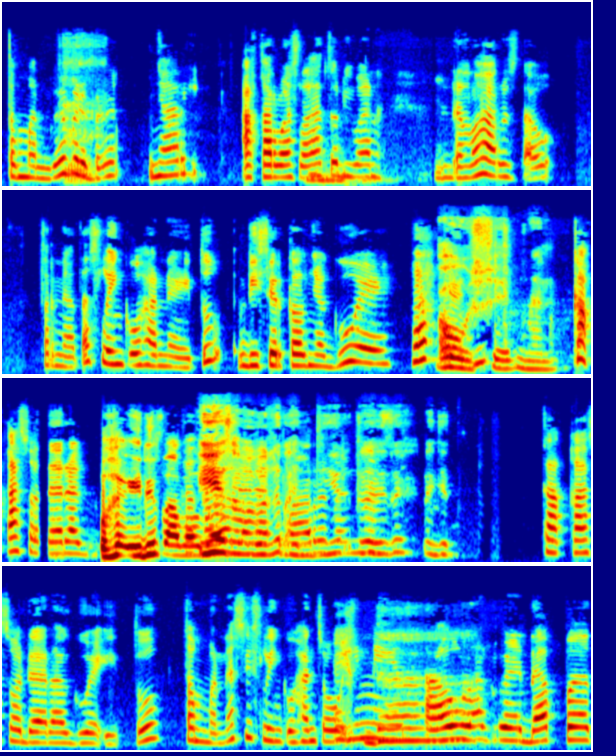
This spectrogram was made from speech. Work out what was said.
teman gue bener-bener nyari akar masalah tuh di mana. Dan lo harus tahu ternyata selingkuhannya itu di circle-nya gue. Oh Jadi, shit man. kakak saudara wah ini sama Iya banget. Sama dari banget. anjir. Tuh lanjut. kakak saudara gue itu temennya si selingkuhan cowok Eh, ini. tahu lah gue dapet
